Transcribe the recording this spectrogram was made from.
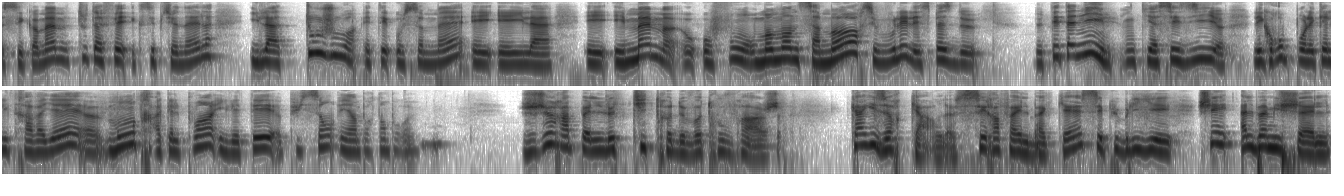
c'est quand même tout à fait exceptionnel. Il a toujours été au sommet et, il a et, même au, fond au moment de sa mort, si vous voulez, l'espèce de tétanie qui a saisi euh, les groupes pour lesquels il travaillait euh, montre à quel point il était puissant et important pour eux. Je rappelle le titre de votre ouvrage. Kaiser Karl, c'est Raphaël Baquet, c'est publié chez Albin Michel.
